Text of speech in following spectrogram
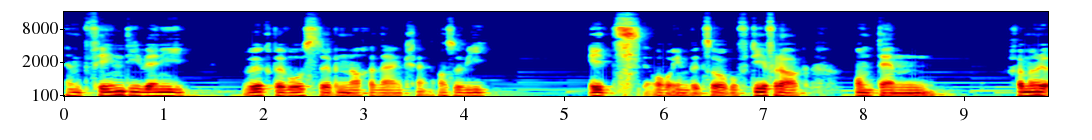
empfinde ich, wenn ich wirklich bewusst darüber nachdenke. Also wie Jetzt auch in Bezug auf die Frage. Und dann kommen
